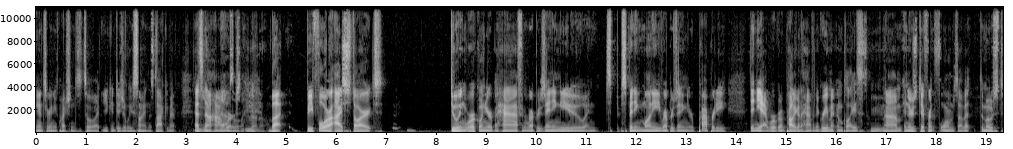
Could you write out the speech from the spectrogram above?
answer any questions until uh, you can digitally sign this document. That's not how it works. absolutely. No, no. But before I start doing work on your behalf and representing you and sp- spending money representing your property, then yeah, we're gonna, probably going to have an agreement in place. Um, and there's different forms of it. The most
